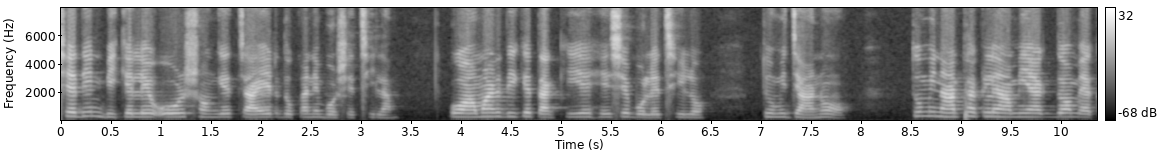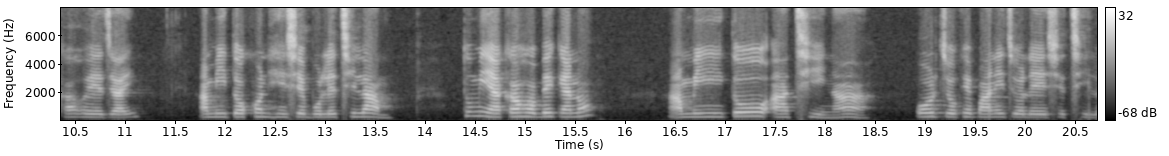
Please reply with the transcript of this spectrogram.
সেদিন বিকেলে ওর সঙ্গে চায়ের দোকানে বসেছিলাম। ও আমার দিকে তাকিয়ে হেসে বলেছিল, তুমি জানো, তুমি না থাকলে আমি একদম একা হয়ে যাই। আমি তখন হেসে বলেছিলাম, তুমি একা হবে কেন? আমি তো আছি না। ওর চোখে পানি চলে এসেছিল।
